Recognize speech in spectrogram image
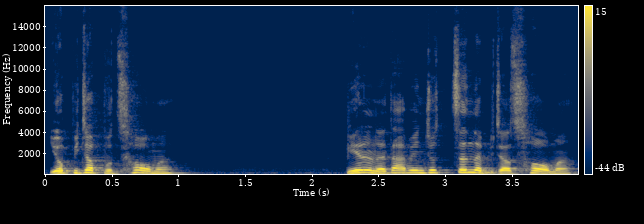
有比较不臭吗？别人的大便就真的比较臭吗？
